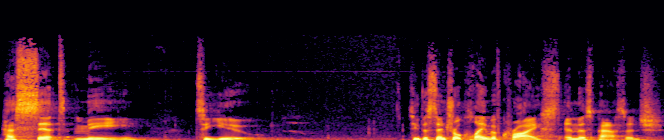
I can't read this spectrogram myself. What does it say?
has sent me to you. See, the central claim of Christ in this passage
